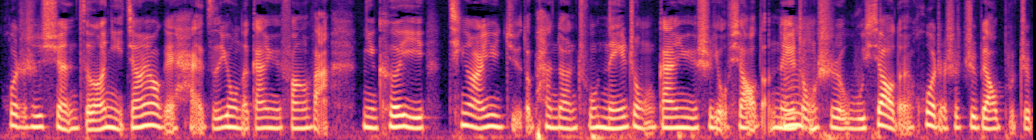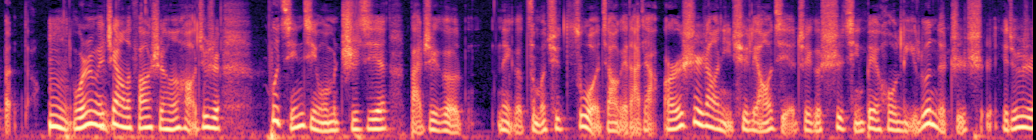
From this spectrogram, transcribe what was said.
或者是选择你将要给孩子用的干预方法。你可以轻而易举的判断出哪种干预是有效的，哪种是无效的，或者是治标不治本的。嗯，我认为这样的方式很好，就是不仅仅我们直接把这个。那个怎么去做教给大家，而是让你去了解这个事情背后理论的支持，也就是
